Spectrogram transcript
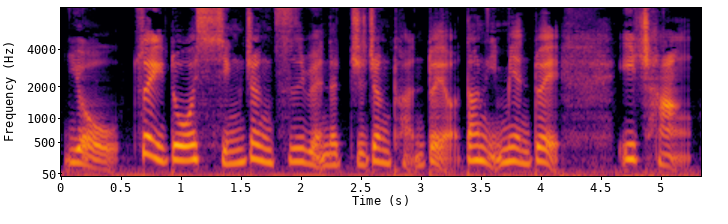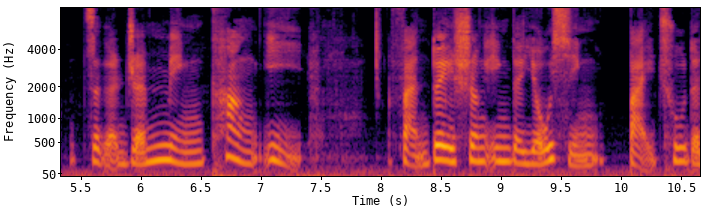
有最多行政资源的执政团队哦，当你面对一场这个人民抗议、反对声音的游行，摆出的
